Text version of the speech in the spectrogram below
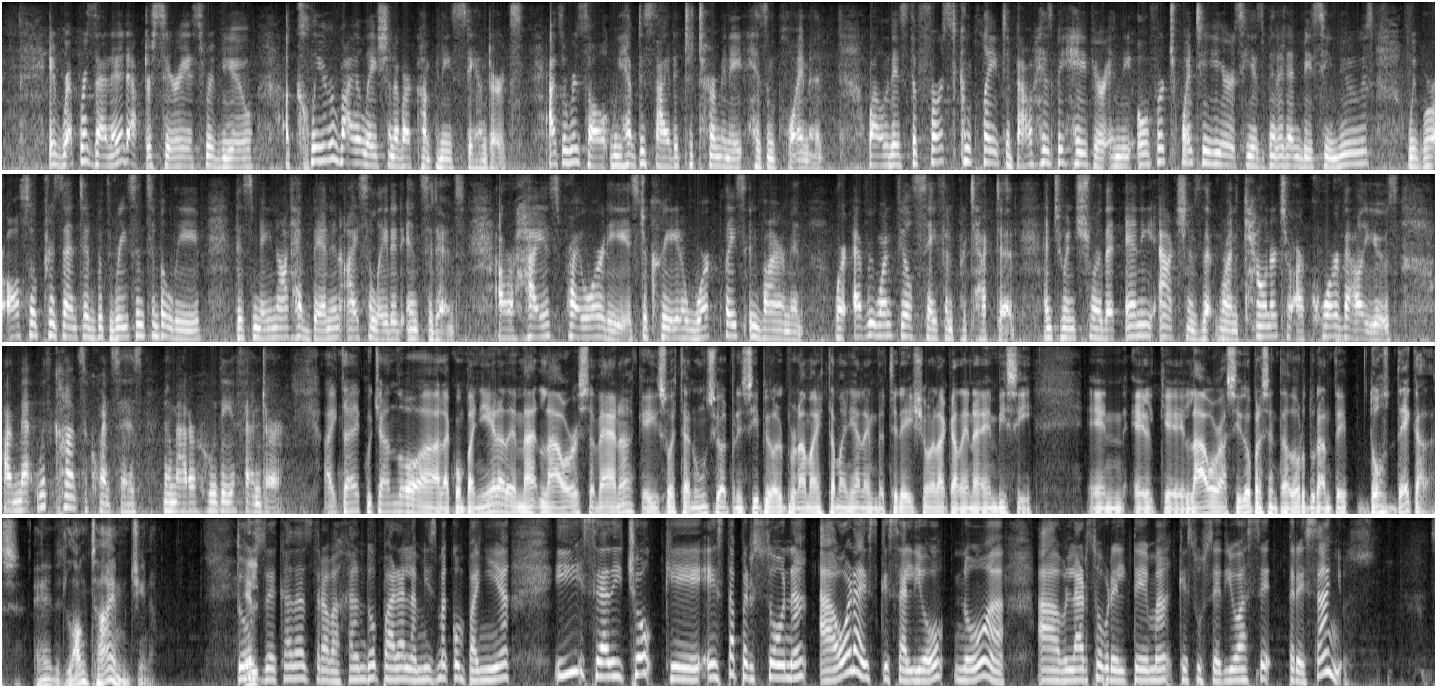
It represented, after serious review, a clear violation of our company's standards. As a result, we have decided to terminate his employment. While it is the first complaint about his behavior in the over 20 years he has been at NBC News, we were also presented with reason to believe this may not have been an isolated incident. Our highest priority is to create a workplace environment where everyone feels safe and protected, and to ensure that any actions that run counter to our core values are met with consequences, no matter who the offender. Ahí estás escuchando a la compañera de Matt Lauer, Savannah, que hizo este anuncio al principio del programa esta mañana en The Today Show en la cadena NBC, en el que Lauer ha sido presentador durante dos décadas. Eh, long time, Gina. dos El- décadas trabajando para la misma compañía y se ha dicho que esta persona ahora es que salió no a, a hablar sobre el tema que sucedió hace tres años.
